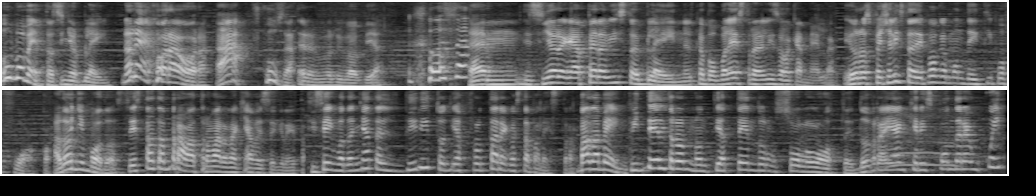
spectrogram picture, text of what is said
Un momento, signor Blaine. Non è ancora ora. Ah, scusa. Eh, arriva via. Cosa? Ehm, il signore che ha appena visto è Blaine, il capo palestra dell'isola Cannella. È uno specialista dei Pokémon dei tipo fuoco. Ad ogni modo, sei stata brava a trovare la chiave segreta. Ti sei guadagnata il diritto di affrontare questa palestra. Vada bene, qui dentro non ti attendono solo lotte, dovrai anche rispondere a un quiz.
